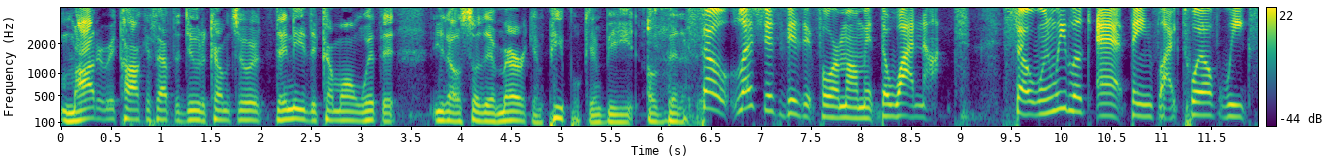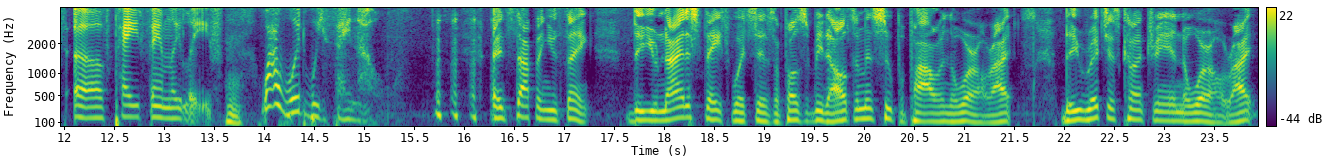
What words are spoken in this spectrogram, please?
moderate caucus have to do to come to it, they need to come on with it, you know, so the American people can be of benefit. So let's just visit for a moment the why not. So when we look at things like 12 weeks of paid family leave, hmm. why would we say no? and stopping you think the United States, which is supposed to be the ultimate superpower in the world, right? The richest country in the world, right?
